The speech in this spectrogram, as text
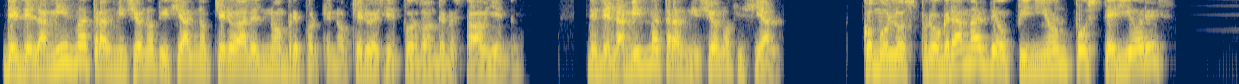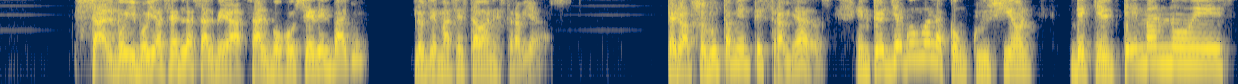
desde la misma transmisión oficial, no quiero dar el nombre porque no quiero decir por dónde lo estaba viendo, desde la misma transmisión oficial, como los programas de opinión posteriores, salvo, y voy a hacer la salvedad, salvo José del Valle, los demás estaban extraviados, pero absolutamente extraviados. Entonces llegó a la conclusión de que el tema no es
